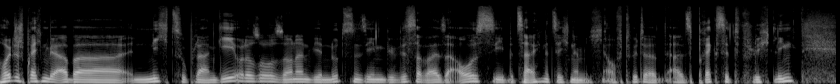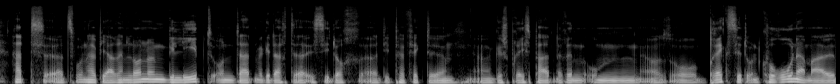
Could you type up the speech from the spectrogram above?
Heute sprechen wir aber nicht zu Plan G oder so, sondern wir nutzen sie in gewisser Weise aus. Sie bezeichnet sich nämlich auf Twitter als Brexit-Flüchtling, hat äh, zweieinhalb Jahre in London gelebt und da hatten wir gedacht, da ist sie doch äh, die perfekte äh, Gesprächspartnerin, um äh, so Brexit und Corona mal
